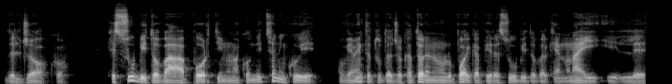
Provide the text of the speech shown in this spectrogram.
del gioco, che subito va a porti in una condizione in cui ovviamente tu da giocatore non lo puoi capire subito perché non hai le,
